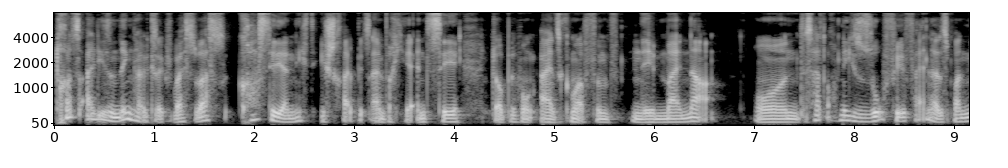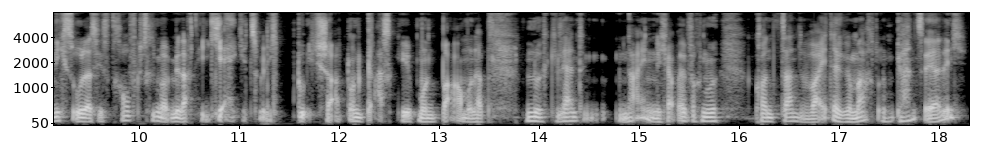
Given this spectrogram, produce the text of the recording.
trotz all diesen Dingen habe ich gesagt, weißt du was, kostet ja nichts. Ich schreibe jetzt einfach hier NC Doppelpunkt 1,5 neben meinen Namen. Und das hat auch nicht so viel verändert. Es war nicht so, dass ich es draufgeschrieben habe mir dachte, yeah, jetzt will ich durchstarten und Gas geben und bam und habe nur gelernt. Nein, ich habe einfach nur konstant weitergemacht und ganz ehrlich,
